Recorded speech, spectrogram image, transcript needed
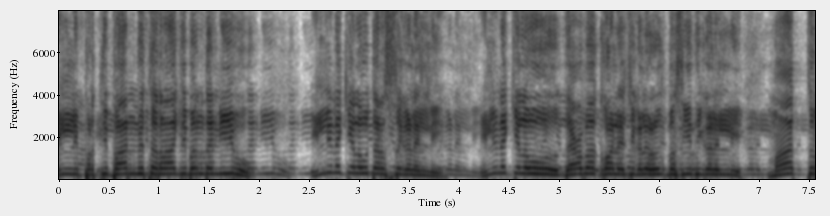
ಇಲ್ಲಿ ಪ್ರತಿಭಾನ್ವಿತರಾಗಿ ಬಂದ ನೀವು, ಇಲ್ಲಿನ ಕೆಲವು ದರ್ಸಗಳಲ್ಲಿ, ಇಲ್ಲಿನ ಕೆಲವು ದಾಬಾ ಕಾಲೇಜುಗಳ ಮಸೀದಿಗಳಲ್ಲಿ ಮಾತ್ರ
